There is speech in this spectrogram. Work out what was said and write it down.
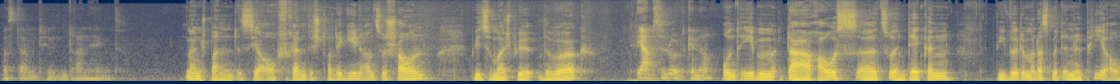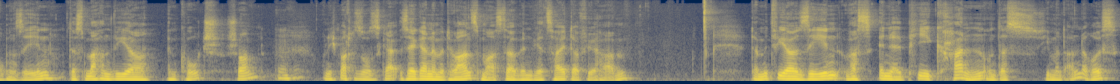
was damit hinten dran hängt. Nein, spannend ist ja auch fremde Strategien anzuschauen, wie zum Beispiel The Work. Ja, absolut, genau. Und eben daraus äh, zu entdecken, wie würde man das mit NLP-Augen sehen? Das machen wir im Coach schon. Mhm. Und ich mache das auch sehr gerne mit Advanced Master, wenn wir Zeit dafür haben. Damit wir sehen, was NLP kann und dass jemand anderes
